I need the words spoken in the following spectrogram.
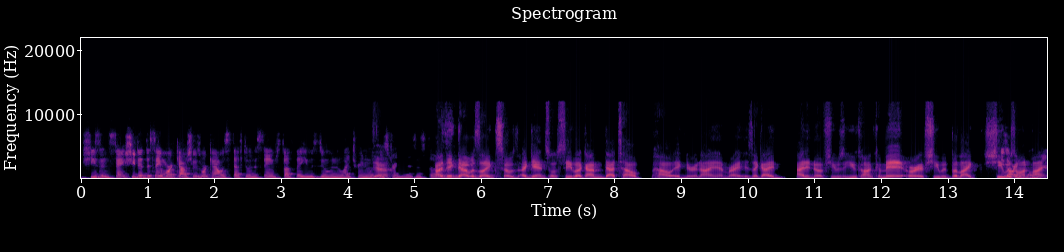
she's insane. She did the same workout. She was working out with Steph, doing the same stuff that he was doing, and like training with yeah. his trainers and stuff. I think that was like so. Again, so see, like I'm. That's how how ignorant I am. Right? Is like I I didn't know if she was a UConn commit or if she was, but like she she's was on my it.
